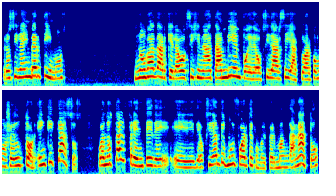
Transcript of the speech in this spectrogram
pero si la invertimos, nos va a dar que la oxigenada también puede oxidarse y actuar como reductor. ¿En qué casos? Cuando está al frente de, eh, de oxidantes muy fuertes como el permanganato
